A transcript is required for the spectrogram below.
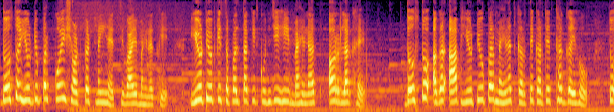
दोस्तों यूट्यूब पर कोई शॉर्टकट नहीं है सिवाय मेहनत के। यूट्यूब की सफलता की कुंजी ही मेहनत और लक है। दोस्तों, अगर आप यूट्यूब पर मेहनत करते करते थक गए हो तो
